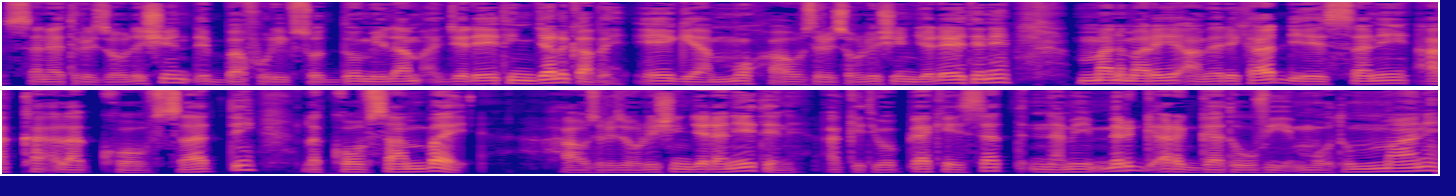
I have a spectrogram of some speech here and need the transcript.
senet rizooluushin dhibba afuriif soddomii lama jedheetiin jalqabe. Eege ammoo haawus rizooluushin jedheetiin mana marii ameerikaa dhiheessanii akka lakkoofsaatti lakkoofsaan ba'e. Haawus rizooluushin jedhaniitiin akka Itoophiyaa keessatti namni mirga argatuu fi mootummaan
